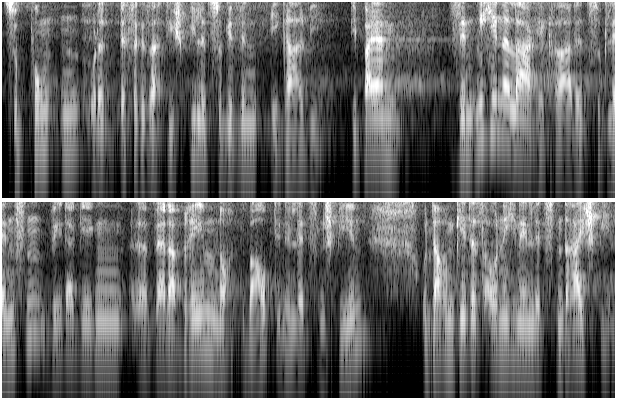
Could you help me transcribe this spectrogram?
zu punkten oder besser gesagt die Spiele zu gewinnen, egal wie. Die Bayern sind nicht in der Lage gerade zu glänzen, weder gegen äh, Werder Bremen noch überhaupt in den letzten Spielen. Und darum geht es auch nicht in den letzten drei Spielen.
